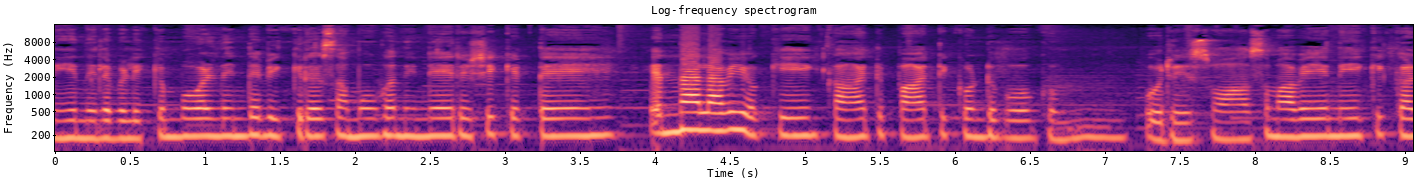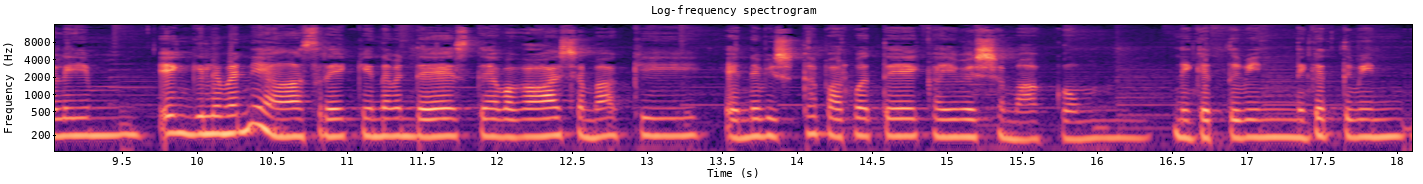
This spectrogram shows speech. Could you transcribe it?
നീ നിലവിളിക്കുമ്പോൾ നിന്റെ വിഗ്രഹ സമൂഹം നിന്നെ രക്ഷിക്കട്ടെ. എന്നാൽ അവയൊക്കെ കാറ്റ് പാറ്റിക്കൊണ്ടുപോകും. ഒരു ശ്വാസം അവയെ നീക്കിക്കളിയും. എങ്കിലും എന്നെ ആശ്രയിക്കുന്നവന്റെ അവകാശമാക്കി എന്റെ വിശുദ്ധ പർവത്തെ കൈവശമാക്കും. നികത്തുവിൻ നികത്തുവിൻ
